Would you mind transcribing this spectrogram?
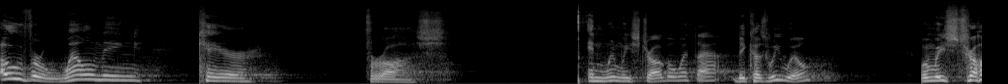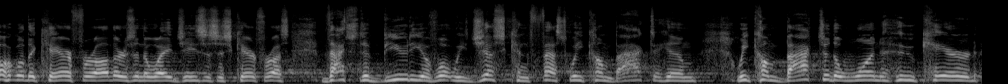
overwhelming care for us. And when we struggle with that, because we will, when we struggle to care for others in the way Jesus has cared for us, that's the beauty of what we just confessed. We come back to Him. We come back to the one who cared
